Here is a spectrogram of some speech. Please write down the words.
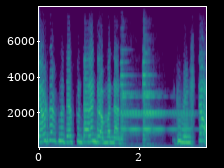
దేవుడి దర్శనం చేసుకుంటారని రమ్మన్నాను. ఇక మీ ఇష్టం.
